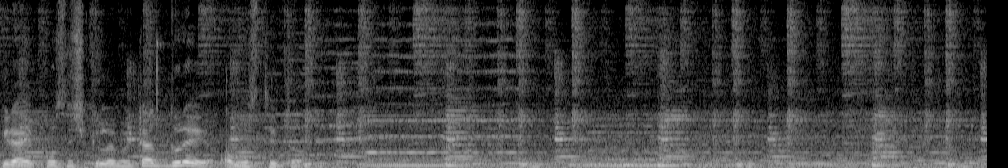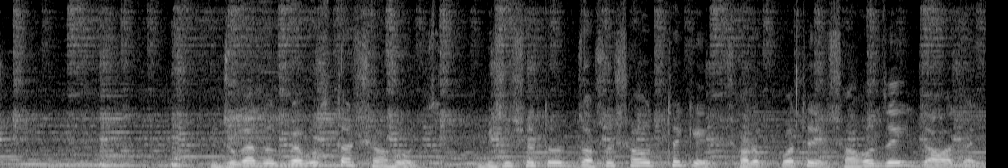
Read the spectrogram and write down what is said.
প্রায় পঁচিশ কিলোমিটার দূরে অবস্থিত। যোগাযোগ ব্যবস্থা সহজ। বিশেষত যশোর শহর থেকে সড়ক পথে সহজেই যাওয়া যায়।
